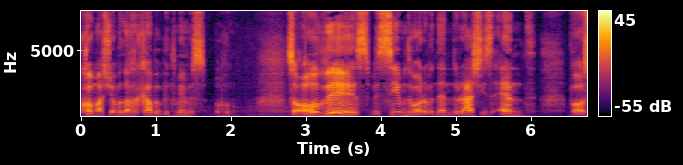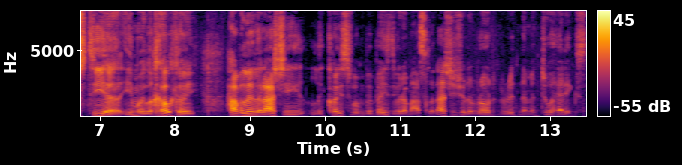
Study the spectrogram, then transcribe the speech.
bitmimus. So all this v'sim dvorav, and then the Rashi's end v'ostia imoy lechalkei. Havale Rashi lekoisvam bebeis. Rashi should have wrote, written them in two headings.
